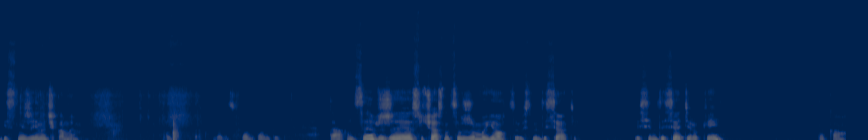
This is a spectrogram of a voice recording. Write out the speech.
із сніжиночками. Ось так, зараз фон полетить. Так, ну це вже сучасно, це вже моя, це 80-ті. 80-ті роки. Така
